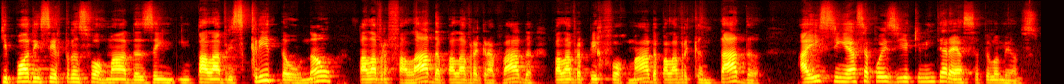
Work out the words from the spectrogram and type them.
que podem ser transformadas em, em palavra escrita ou não, palavra falada, palavra gravada, palavra performada, palavra cantada, aí sim essa é a poesia que me interessa, pelo menos.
